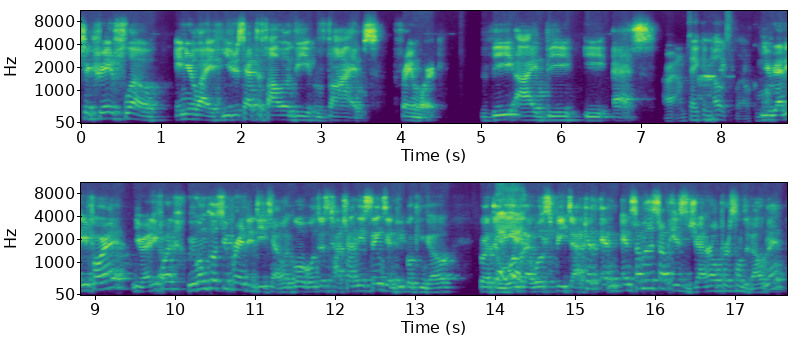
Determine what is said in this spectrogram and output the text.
to create flow in your life, you just have to follow the vibes framework. V I B E S. All right, I'm taking notes, bro. Come you on. ready for it? You ready for it? We won't go super into detail. Like we'll, we'll just touch on these things and people can go go at them yeah, more, yeah. but I will speak to because and, and some of this stuff is general personal development,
